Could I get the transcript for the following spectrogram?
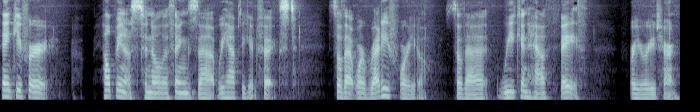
Thank you for helping us to know the things that we have to get fixed so that we're ready for you, so that we can have faith for your return.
